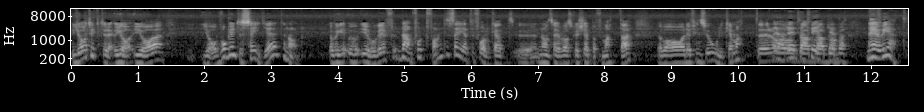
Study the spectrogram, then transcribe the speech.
Jag tyckte det. Jag, jag, jag vågar inte säga det till någon. Jag vågar, jag vågar ibland fortfarande inte säga till folk att eh, någon säger vad ska jag köpa för matta. Jag bara, "Ja, det finns ju olika mattor och Ja, bla, bla, bla, bla. Nej, jag vet.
